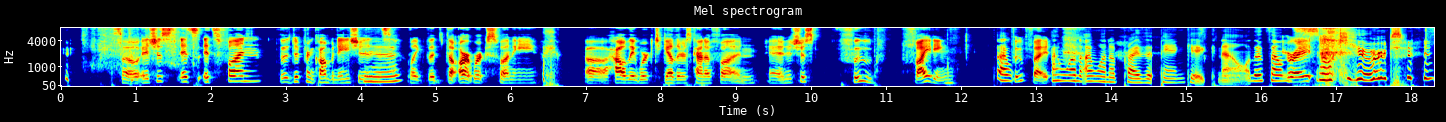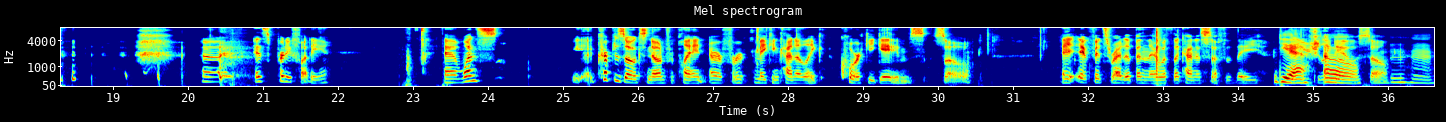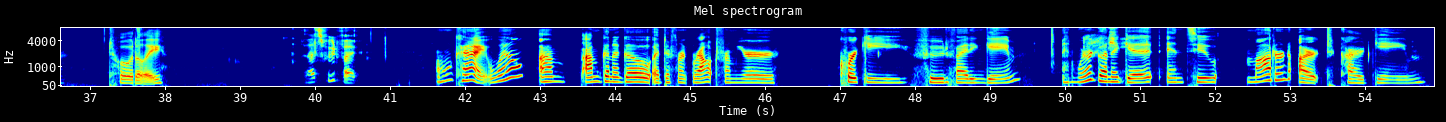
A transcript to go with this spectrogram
so it's just it's it's fun. The different combinations, Yeah. like the the artwork's funny. Uh, how they work together is kind of fun, and it's just food fighting, I, food fight. I want I want a private pancake now. That sounds Right? so cute. Uh, it's pretty funny. And once yeah, Cryptozoic's known for playing or for making kind of like quirky games, so it, it fits right up in there with the kind of stuff that they yeah. usually oh. do. So Mm-hmm. Totally. that's food fight. Okay. Well, um, I'm gonna go a different route from your quirky food fighting game, and we're gonna get into modern art card game.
